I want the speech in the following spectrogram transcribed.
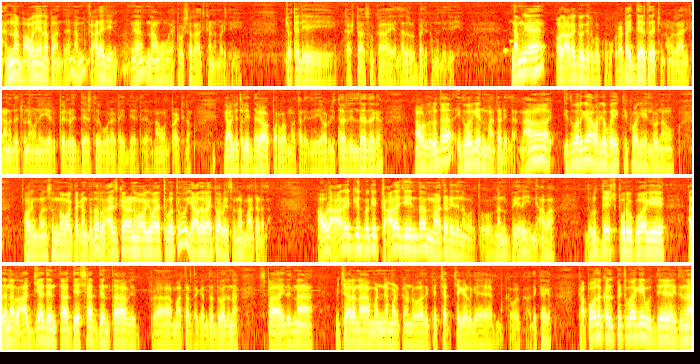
ನನ್ನ ಭಾವನೆ ಏನಪ್ಪಾ ಅಂದ್ರೆ ನಮ್ಮ ಕಾಳಜಿ ನಾವು ಎಷ್ಟು ವರ್ಷ ರಾಜಕಾರಣ ಮಾಡಿದ್ದೀವಿ ಜೊತೆಲಿ ಕಷ್ಟ, ಸುಖ ಎಲ್ಲದರಲ್ಲೂ ಬೆಳ್ಕೊಂಡ್ ಬಂದಿದ್ದೀವಿ ನಮಗೆ ಅವ್ರ ಆರೋಗ್ಯವಾಗಿರ್ಬೇಕು, ಹೋರಾಟ ಇದ್ದೇ ಇರ್ತದೆ. ಚುನಾವಣೆ, ರಾಜಕಾರಣದ ಚುನಾವಣೆ ಏರುಪೇರುಗಳು ಇದ್ದೇ ಇರ್ತದೆ, ಹೋರಾಟ ಇದ್ದೇ ಇರ್ತದೆ. ನಾವು ಒಂದು ಪಾರ್ಟಿನ ಯಾರ ಜೊತೆಲಿ ಇದ್ದಾಗ ಅವ್ರ ಪರವಾಗಿ ಮಾತಾಡಿದ್ವಿ. ಅವ್ರ ಜೊತೆ ಇಲ್ಲದೆ ಇದ್ದಾಗ ಅವ್ರ ವಿರುದ್ಧ ಇದುವರೆಗೆ ಏನು ಮಾತಾಡಿಲ್ಲ. ನಾವು ಇದುವರೆಗೆ ಅವ್ರಿಗೆ ವೈಯಕ್ತಿಕವಾಗಿ ಎಲ್ಲೂ ನಾವು ಅವ್ರಿಗೆ ಮನ್ಸು ನೋವಾಗ್ತಕ್ಕಂಥದ್ದು ರಾಜಕಾರಣವಾಗಿ ಆಯ್ತು ಯಾವ್ದಾರು ಆಯ್ತು ಅವ್ರ ಹೆಸರನ್ನ ಮಾತಾಡಲ್ಲ ಅವರ ಆರೋಗ್ಯದ ಬಗ್ಗೆ ಕಾಳಜಿಯಿಂದ ಮಾತಾಡಿದ್ದೇನೆ ಹೊರತು ನನ್ನ ಬೇರೆ ಇನ್ಯಾವ ದುರುದ್ದೇಶಪೂರ್ವಕವಾಗಿ ಅದನ್ನ ರಾಜ್ಯಾದ್ಯಂತ, ದೇಶಾದ್ಯಂತ ಮಾತಾಡ್ತಕ್ಕಂಥದ್ದು, ಅದನ್ನ ಸ್ಪ ಇದನ್ನ ವಿಚಾರನ ಮಣ್ಣೆ ಮಾಡ್ಕೊಂಡು ಅದಕ್ಕೆ ಚರ್ಚೆಗಳಿಗೆ ಅದಕ್ಕೆ ಕಪೋಲ ಕಲ್ಪಿತವಾಗಿ ಉದ್ದೇ ಇದನ್ನ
